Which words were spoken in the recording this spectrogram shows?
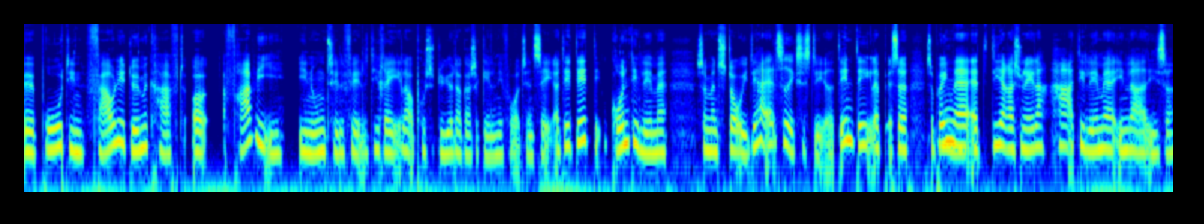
øh, bruge din faglige dømmekraft og fravige i nogle tilfælde de regler og procedurer, der gør sig gældende i forhold til en sag. Og det er det, det grunddilemma, som man står i. Det har altid eksisteret. Det er en del af, altså, så pointen mm. er, at de her rationaler har dilemmaer indlejret i sig.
